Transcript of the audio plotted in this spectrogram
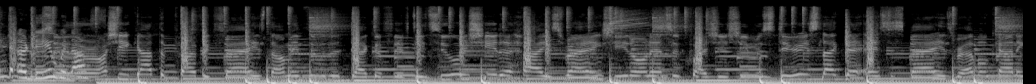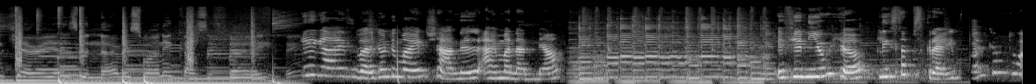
end a day with us. She got the perfect face, thumbing through the deck of 52, and she the highest rank. She don't answer questions, she mysterious like the ace of spades. Rebel kind of curious, but nervous when it comes to fate. Hey guys, welcome to my channel. I'm Ananya. If you're new here, please subscribe. Welcome to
